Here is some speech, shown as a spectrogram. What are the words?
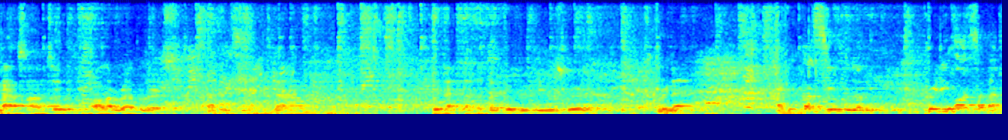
pass on to all our revelers. And um, we've had nothing but good reviews. We're, we're bad. And the costumes look pretty awesome and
